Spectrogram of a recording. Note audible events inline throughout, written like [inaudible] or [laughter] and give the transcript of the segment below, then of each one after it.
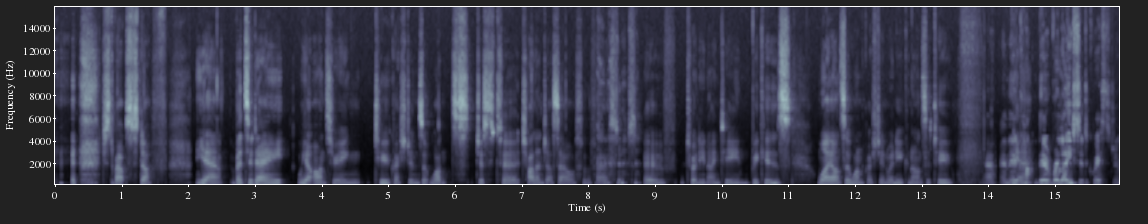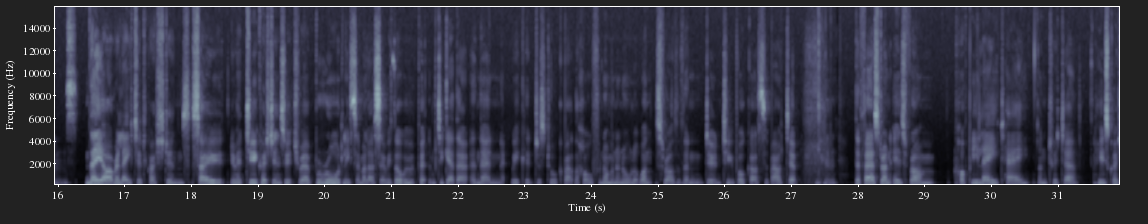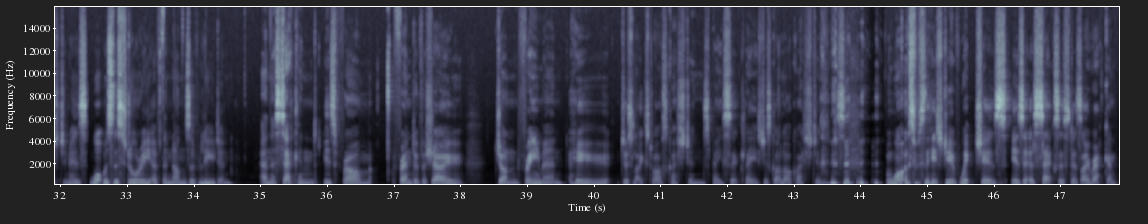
just about stuff. Yeah, but today we are answering two questions at once just to challenge ourselves for the first [laughs] of 2019 because why answer one question when you can answer two? Yeah. And they're, Yeah. they're related questions. They are related questions. So we had two questions which were broadly similar, so we thought we would put them together and then we could just talk about the whole phenomenon all at once rather than doing two podcasts about it. Mm-hmm. The first one is from Poppy Leite on Twitter, whose question is What was the story of the nuns of Loudun? And the second is from a friend of the show, John Freeman, who just likes to ask questions, basically. He's just got a lot of questions. [laughs] what was the history of witches? Is it as sexist as I reckon?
